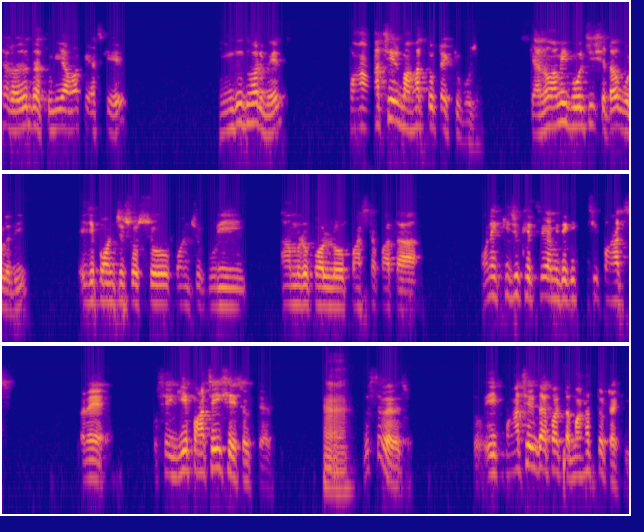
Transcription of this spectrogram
আচ্ছা রজতদা তুমি আমাকে আজকে হিন্দু ধর্মের পাঁচের মাহাত্ম্যটা একটু বোঝো। কেন আমি বলছি সেটাও বলে দিই। এই যে পঞ্চশস্য পঞ্চকুড়ি আম্রপল্লব পাঁচটা পাতা অনেক কিছু ক্ষেত্রে আমি দেখেছি পাঁচ মানে সে গিয়ে পাঁচেই শেষ হচ্ছে আর। হ্যাঁ। বুঝতে পেরেছ? তো এই পাঁচের ব্যাপারটা মাহাত্ম্যটা কি?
